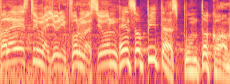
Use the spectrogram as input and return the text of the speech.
Para esto y mayor información en sopitas.com.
